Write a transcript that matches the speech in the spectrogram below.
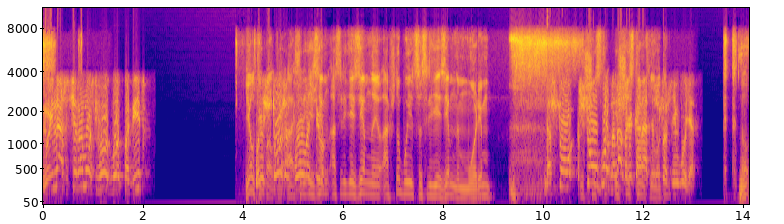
Ну и наш Черноморский флот будет побит. Елки-палки, а, Средизем, а Средиземное, а что будет со Средиземным морем? Да что, что угодно, нам какая разница, что с ним будет. Ну,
